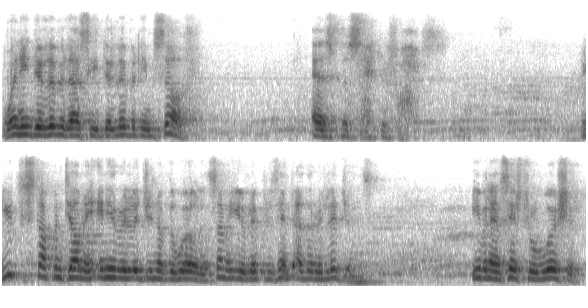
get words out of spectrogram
When He delivered us, He delivered Himself as the sacrifice. Are you to stop and tell me any religion of the world, and some of you represent other religions, even ancestral worship.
